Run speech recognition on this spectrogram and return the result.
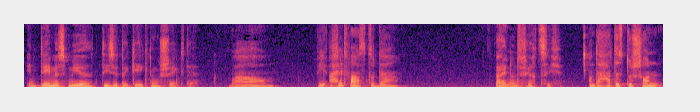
indem es mir diese Begegnung schenkte. Wow. Wie alt warst du da? 41. Und da hattest du schon,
